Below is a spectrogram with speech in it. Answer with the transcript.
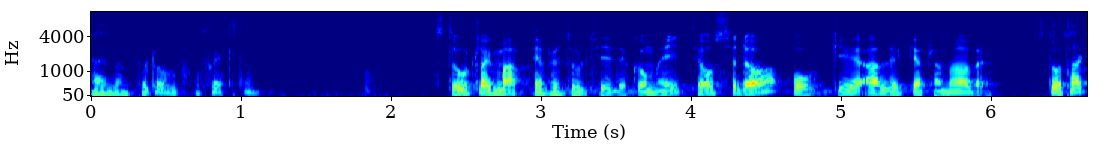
även på de projekten. Stort tack Martin för att du tog tid att komma hit till oss idag och eh, all lycka framöver. Stort tack!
